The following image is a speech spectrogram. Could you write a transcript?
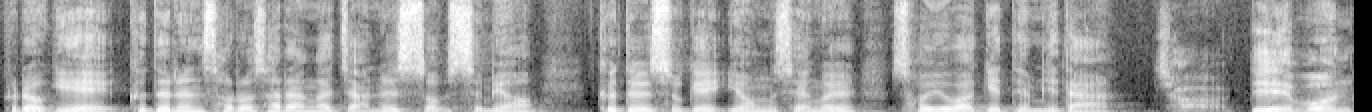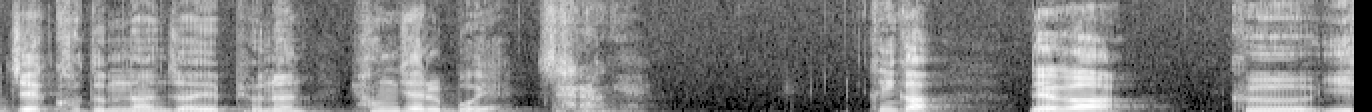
그러기에 그들은 서로 사랑하지 않을 수 없으며 그들 속의 영생을 소유하게 됩니다. 자, 네 번째 거듭난 자의 표는 형제를 뭐해? 사랑해. 그러니까 내가 그 이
